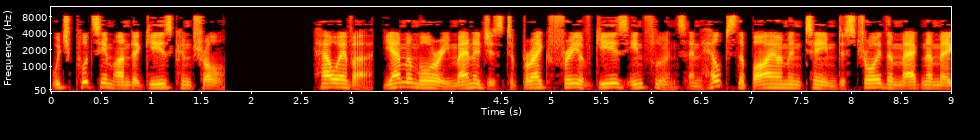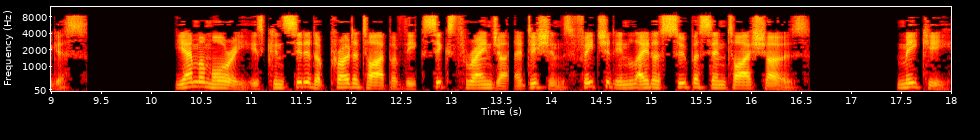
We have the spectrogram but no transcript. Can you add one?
which puts him under Gear's control. However, Yamamori manages to break free of Gear's influence and helps the Bioman team destroy the Magna Megas. Yamamori is considered a prototype of the Sixth Ranger editions featured in later Super Sentai shows. Miki,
